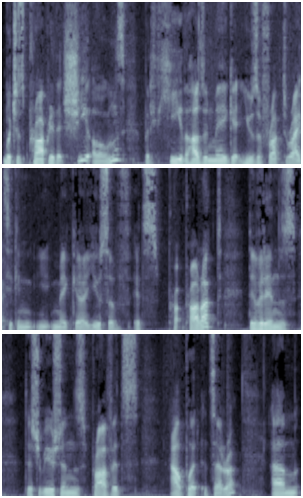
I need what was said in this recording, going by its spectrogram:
which is property that she owns, but he, the husband, may get usufruct rights. He can make uh, use of its pro- product, dividends, distributions, profits, output, etc. Um,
